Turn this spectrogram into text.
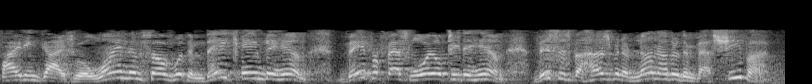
fighting guys who aligned themselves with him, they came to him. They professed loyalty to him. This is the husband of none other than Bathsheba.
